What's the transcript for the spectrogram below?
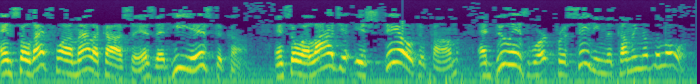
And so that's why Malachi says that he is to come. And so Elijah is still to come and do his work preceding the coming of the Lord.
